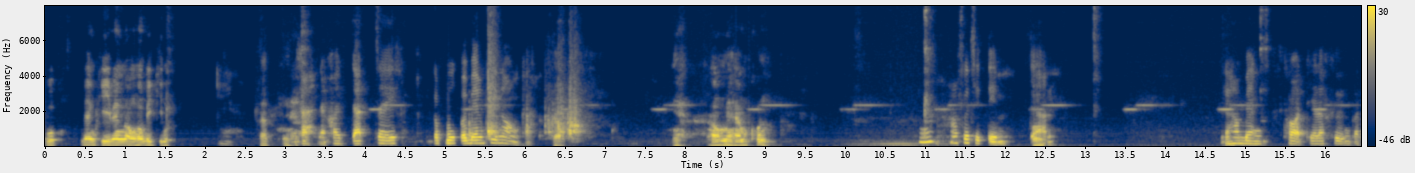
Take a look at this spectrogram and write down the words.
ปุ๊ก แบ่งพี่แบ่งน้องเฮาไปกิน ครับ ค่ะเดี๋ยวค่อยจัดใจกระปุกไปแบ่งพี่น้องค่ะ ครับ เนี่ย เอาแม่หำคนอืมเอาคือสิเต็มจานเดี๋ยวเฮาแบ่งทอดทีละครึ่งก่อน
